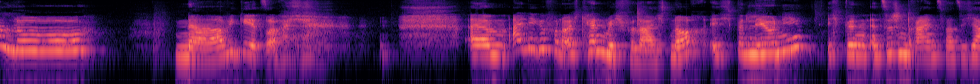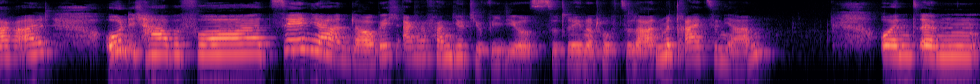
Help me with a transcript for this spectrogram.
Hallo! Na, wie geht's euch? ähm, einige von euch kennen mich vielleicht noch. Ich bin Leonie, ich bin inzwischen 23 Jahre alt und ich habe vor 10 Jahren, glaube ich, angefangen YouTube-Videos zu drehen und hochzuladen, mit 13 Jahren. Und ähm,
